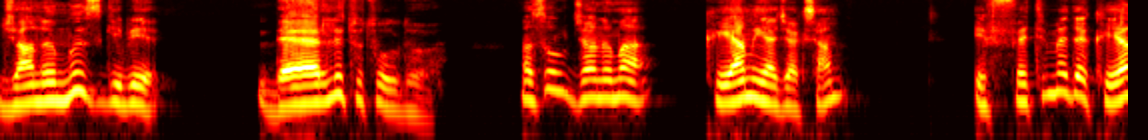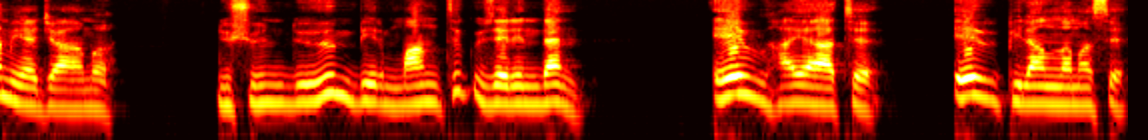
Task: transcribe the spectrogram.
canımız gibi değerli tutulduğu, nasıl canıma kıyamayacaksam, iffetime de kıyamayacağımı düşündüğüm bir mantık üzerinden ev hayatı, ev planlaması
